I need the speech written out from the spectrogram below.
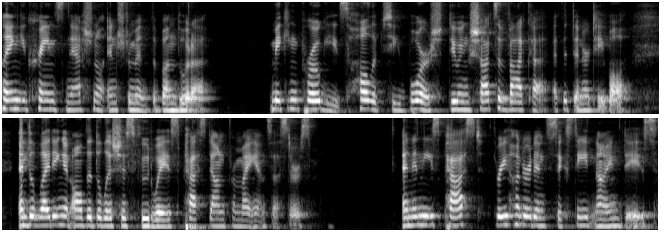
playing Ukraine's national instrument, the bandura, making pierogies, chalupsi, borscht, doing shots of vodka at the dinner table, and delighting in all the delicious foodways passed down from my ancestors. And in these past 369 days,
